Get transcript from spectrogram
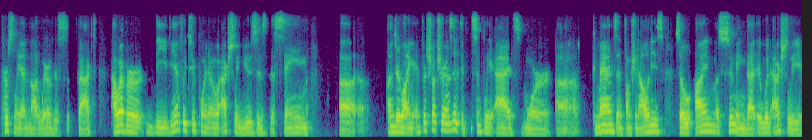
personally am not aware of this fact. However, the VM Fleet 2.0 actually uses the same uh, underlying infrastructure as it. It simply adds more uh, commands and functionalities. So I'm assuming that it would actually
